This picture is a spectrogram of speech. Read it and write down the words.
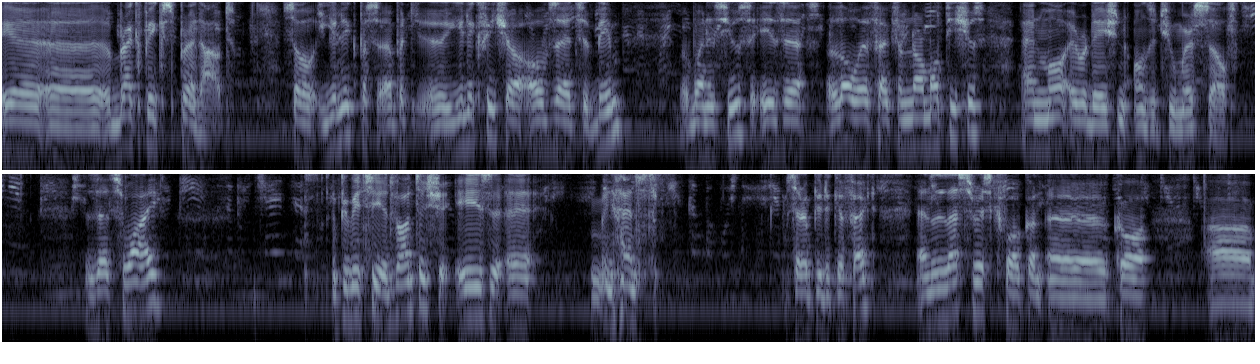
uh, Bragg peak spread out. So unique uh, unique feature of that beam when it's used is a low effect on normal tissues and more irradiation on the tumor itself. That's why PBT advantage is uh, enhanced therapeutic effect and less risk for uh, core uh,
